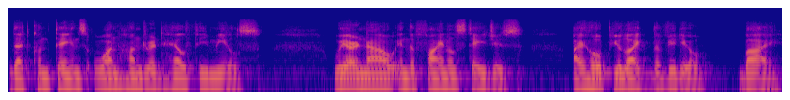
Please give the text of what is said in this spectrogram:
that contains 100 healthy meals. We are now in the final stages. I hope you liked the video. Bye.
